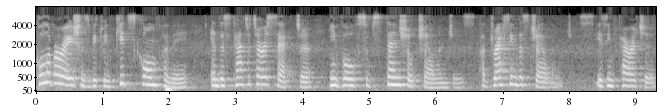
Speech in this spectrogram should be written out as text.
Collaborations between Kids Company and the statutory sector involve substantial challenges. Addressing these challenges is imperative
